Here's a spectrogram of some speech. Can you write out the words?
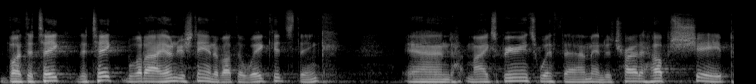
but to take, to take what I understand about the way kids think and my experience with them and to try to help shape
